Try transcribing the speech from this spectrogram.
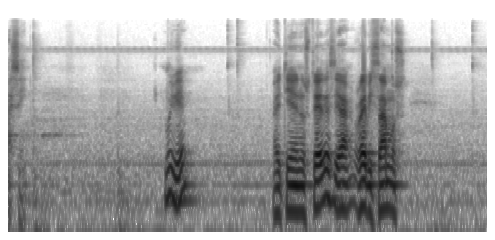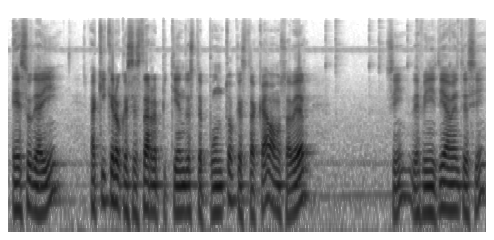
así. Muy bien. Ahí tienen ustedes, ya revisamos eso de ahí. Aquí creo que se está repitiendo este punto que está acá, vamos a ver. Sí, definitivamente sí.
